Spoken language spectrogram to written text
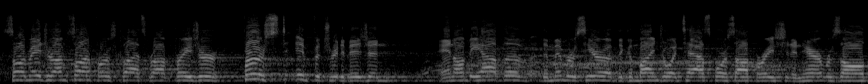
Sergeant Major, I'm Sergeant First Class Rob Frazier, 1st Infantry Division, and on behalf of the members here of the Combined Joint Task Force Operation Inherent Resolve,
